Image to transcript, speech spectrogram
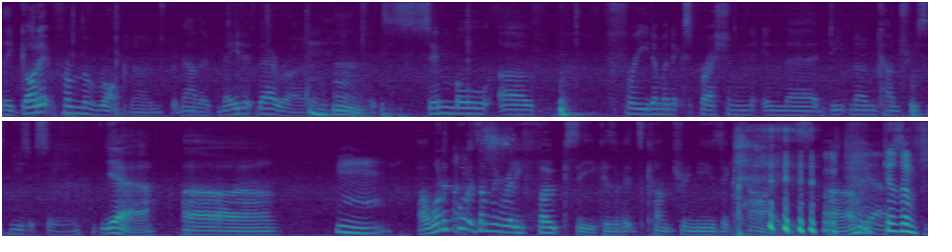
They got it from the rock gnomes, but now they've made it their own. Mhm. Mm. It's a symbol of freedom and expression in their deep gnome country music scene. Yeah. Uh, Hmm. I want to call it something really folksy because of its country music ties. um, Yeah, Because of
